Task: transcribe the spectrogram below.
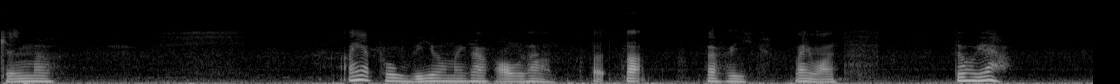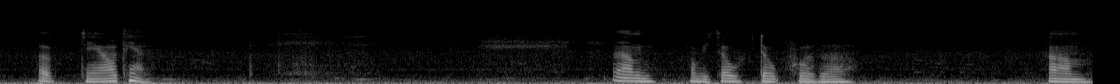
gamer, I have upload video on Minecraft all the time, but not the main one. So yeah of 10 out of 10. Um, gonna be so dope for the, um,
